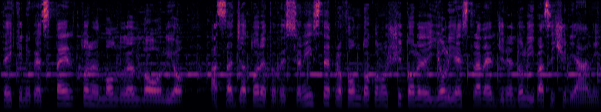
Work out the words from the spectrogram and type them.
tecnico esperto nel mondo dell'olio, assaggiatore professionista e profondo conoscitore degli oli extravergine d'oliva siciliani.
